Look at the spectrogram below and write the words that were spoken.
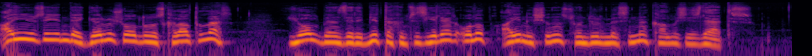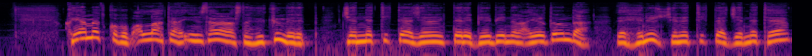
Ayın yüzeyinde görmüş olduğunuz karaltılar yol benzeri bir takım çizgiler olup ayın ışığının söndürülmesinden kalmış izlerdir. Kıyamet kopup Allah Teala insan arasında hüküm verip cennetlikler cennetlikleri birbirinden ayırdığında ve henüz cennetlikler cennete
